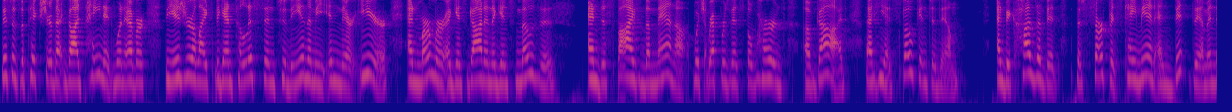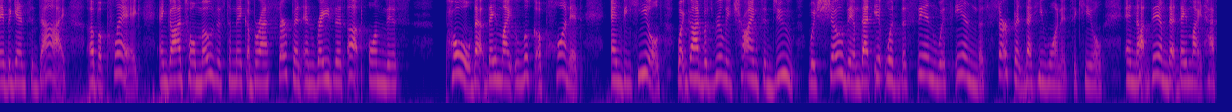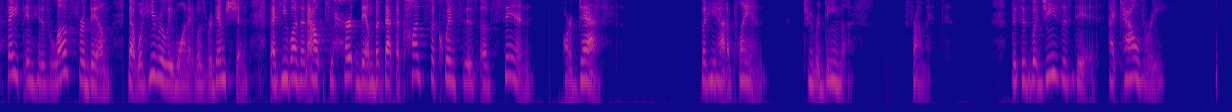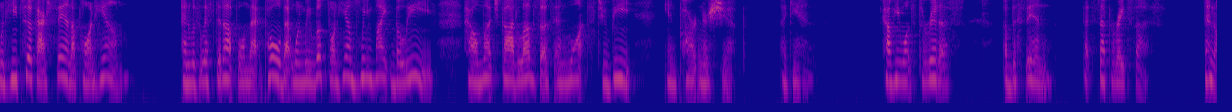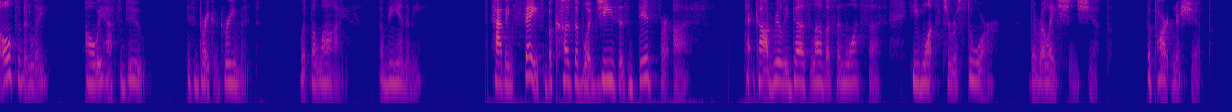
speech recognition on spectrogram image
This is the picture that God painted whenever the Israelites began to listen to the enemy in their ear and murmur against God and against Moses and despised the manna, which represents the words of God that he had spoken to them. And because of it, the serpents came in and bit them, and they began to die of a plague. And God told Moses to make a brass serpent and raise it up on this pole that they might look upon it and be healed. What God was really trying to do was show them that it was the sin within the serpent that he wanted to kill and not them, that they might have faith in his love for them, that what he really wanted was redemption, that he wasn't out to hurt them, but that the consequences of sin are death. But he had a plan to redeem us from it. This is what Jesus did at Calvary when he took our sin upon him and was lifted up on that pole that when we looked on him, we might believe how much God loves us and wants to be in partnership again. How he wants to rid us of the sin that separates us. And ultimately, all we have to do is break agreement with the lies of the enemy. Having faith because of what Jesus did for us that God really does love us and wants us. He wants to restore the relationship, the partnership.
